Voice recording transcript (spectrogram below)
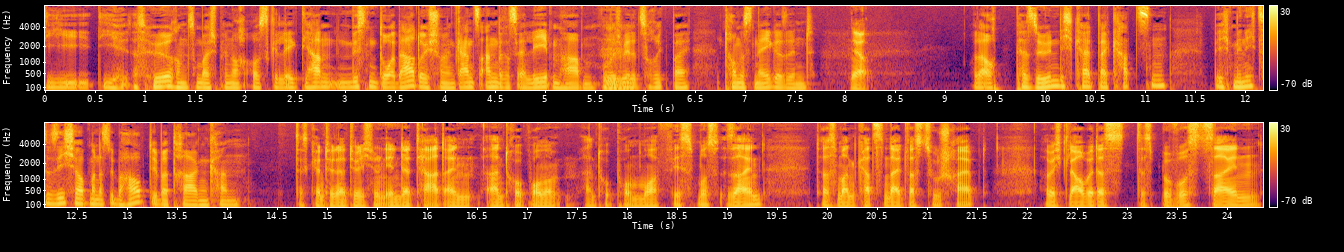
die, die das Hören zum Beispiel noch ausgelegt. Die haben, müssen dort dadurch schon ein ganz anderes Erleben haben, wo mhm. wir wieder zurück bei Thomas Nagel sind. Ja. Oder auch Persönlichkeit bei Katzen, bin ich mir nicht so sicher, ob man das überhaupt übertragen kann. das könnte natürlich nun in der Tat ein Anthropom Anthropomorphismus sein, dass man Katzen da etwas zuschreibt. Aber ich glaube, dass das Bewusstsein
